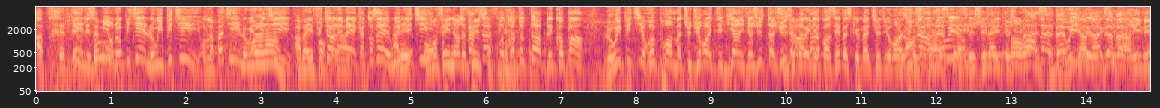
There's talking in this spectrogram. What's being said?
à très bientôt. Eh les amis, on a oublié le Wipiti. On l'a pas dit, le Oh. Wipiti. Ah bah, il faut- Putain, les mecs, attendez, Allez, Wipiti. on refait une heure de plus. 29 au 30 octobre, les copains. Le Wipiti reprend. Mathieu Durand était bien. Il vient juste là, Tu juste sais vers la pourquoi il y a pensé? Parce que Mathieu Durand, Putain, l'organisateur mais oui, de c'est là que je événement, passe. Ben oui, Winamax mais- est arrivé.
